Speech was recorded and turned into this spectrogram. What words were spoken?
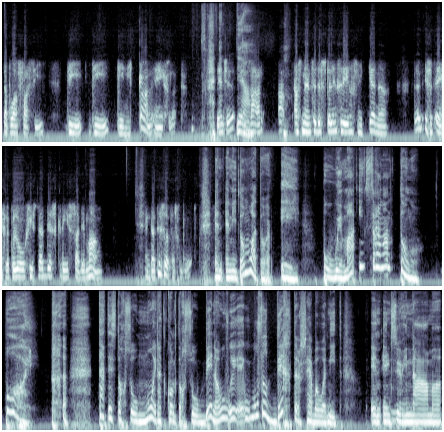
dat was fassie, die, die, die niet kan eigenlijk. Weet je? En, ja. Maar als mensen de spellingsregels niet kennen, dan is het eigenlijk logisch dat de schreef Sademang. En dat is wat er gebeurt. En, en niet om wat hoor. Hé, poema in. Boy. Dat is toch zo mooi. Dat komt toch zo binnen. Hoe, hoeveel dichters hebben we niet? In, in Suriname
